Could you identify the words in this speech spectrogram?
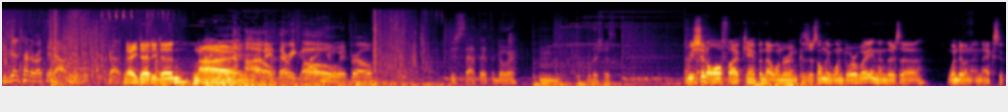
He's gonna try to rotate out, dude. Okay. Yeah, he did. He did. Nice. Nice. There we go. I knew it, bro. Just sat there at the door. Mmm. Delicious. We should all five camp in that one room because there's only one doorway and then there's a window and an exit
